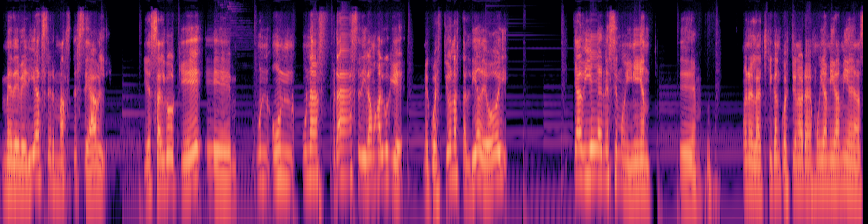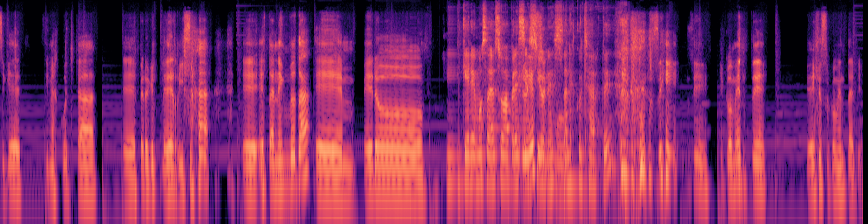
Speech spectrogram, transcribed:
me debería ser más deseable. Y es algo que, eh, un, un, una frase, digamos, algo que me cuestiono hasta el día de hoy, ¿qué había en ese movimiento? Eh, bueno, la chica en cuestión ahora es muy amiga mía, así que si me escucha, eh, espero que le dé risa eh, esta anécdota, eh, pero... Y queremos saber sus apreciaciones como... al escucharte. sí, sí, que comente, que deje su comentario.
